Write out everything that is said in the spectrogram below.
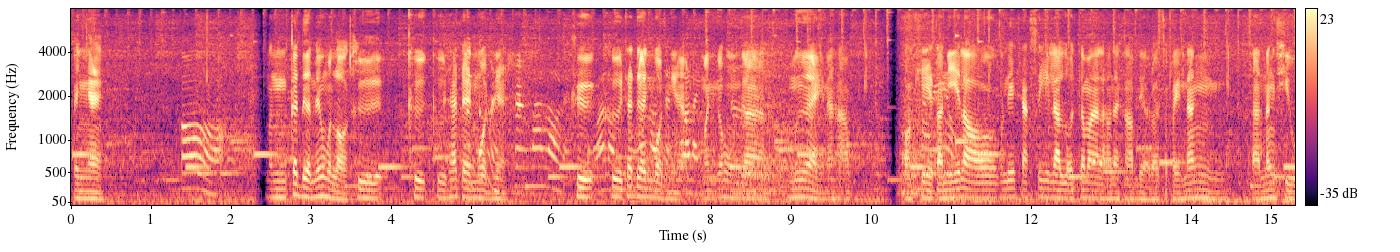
เป็นไง ก็ มันก็เดินไม่หมดหรอกคือ คือคือถ้าเดินหมดเนี่ย ข้างบ้านเราแหละคือแต่ว่รคือถ้าเดินหมดเนี่ยราจะมันก็คงจะเมื่อยนะครับ โอเค ตอนนี้เราเรียกแท็กซี่แล้วรถก็มาแล้วนะครับ เดี๋ยวเราจะไปนั่งร้านนั่งชิล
